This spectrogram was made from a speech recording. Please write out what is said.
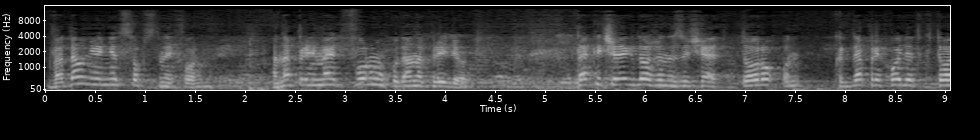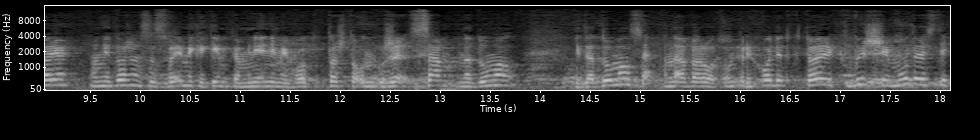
Вода у нее нет собственной формы. Она принимает форму, куда она придет. Так и человек должен изучать Тору, он когда приходит к Торе, он не должен со своими какими-то мнениями, вот то, что он уже сам надумал и додумался, а наоборот, он приходит к Торе, к высшей мудрости,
